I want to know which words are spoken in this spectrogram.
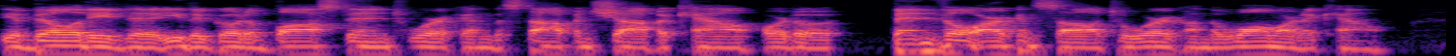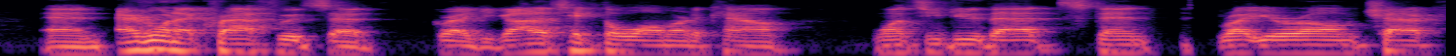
the ability to either go to boston to work on the stop and shop account or to bentonville arkansas to work on the walmart account. And everyone at kraft food said greg you got to take the walmart account once you do that stint, write your own check,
